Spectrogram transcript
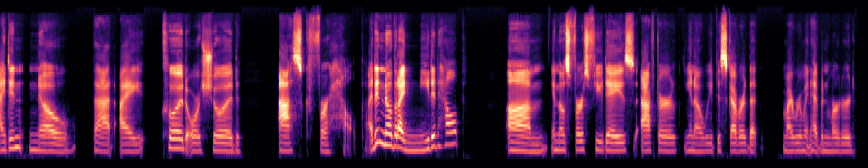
i didn't know that i could or should ask for help i didn't know that i needed help um in those first few days after you know we discovered that my roommate had been murdered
